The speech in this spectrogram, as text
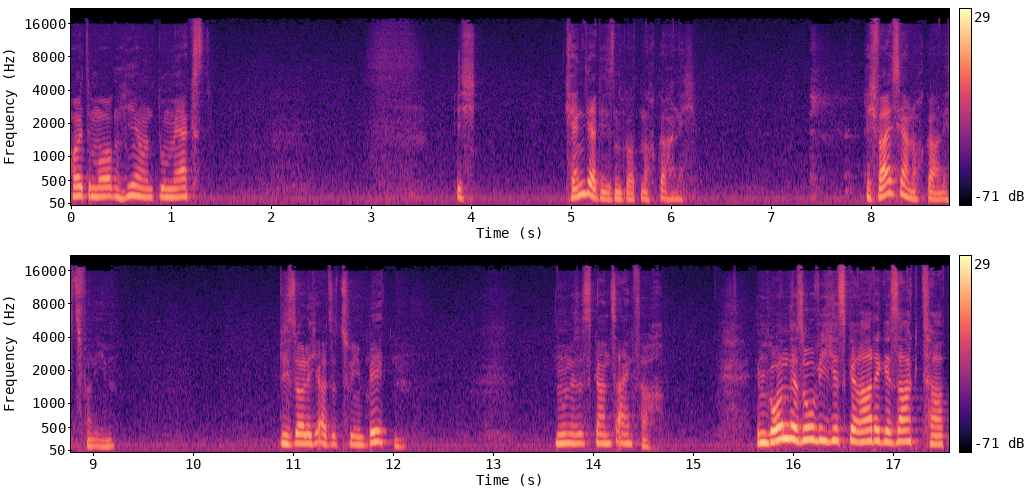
heute Morgen hier und du merkst, ich kenne ja diesen Gott noch gar nicht. Ich weiß ja noch gar nichts von ihm. Wie soll ich also zu ihm beten? Nun ist es ganz einfach. Im Grunde so, wie ich es gerade gesagt habe,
